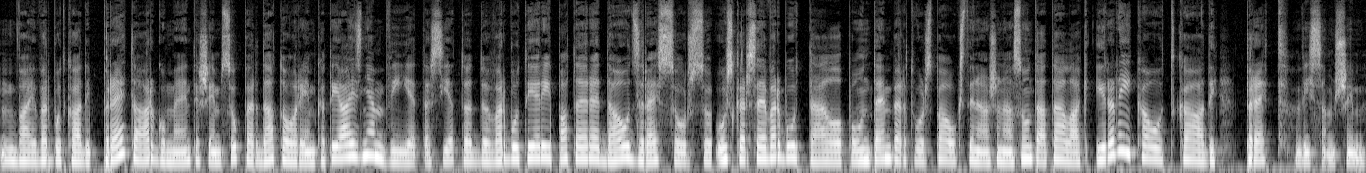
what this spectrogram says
vai varbūt kādi pretargumenti šiem superdatoriem, ka tie aizņem vietas, ja tad varbūt tie arī patērē daudz resursu, uzkarsē varbūt telpu un temperatūras paaugstināšanu izmantošanās un tā tālāk, ir arī kaut kādi pret visam šim?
